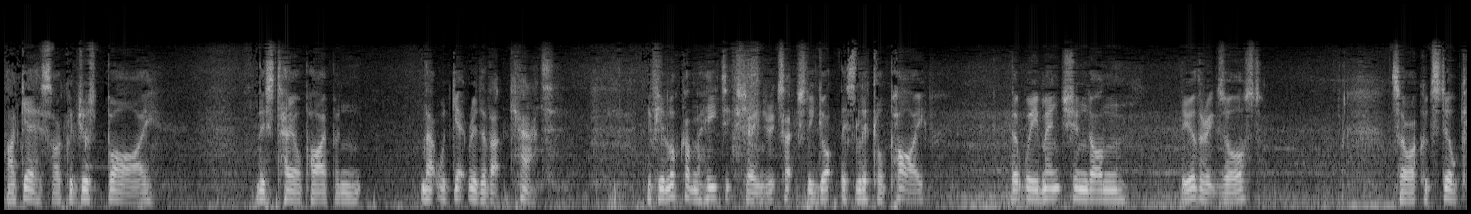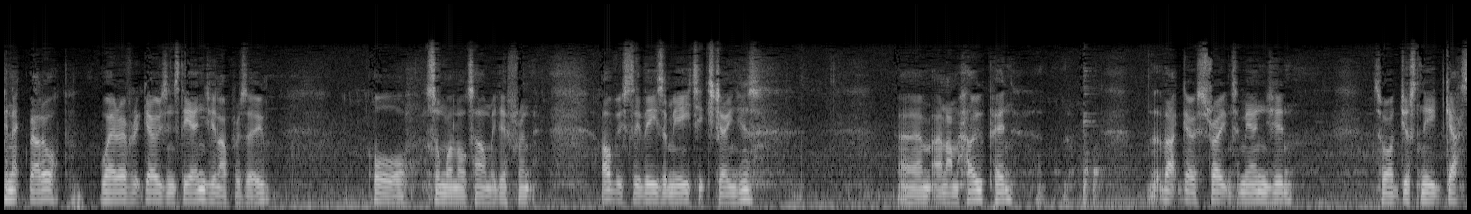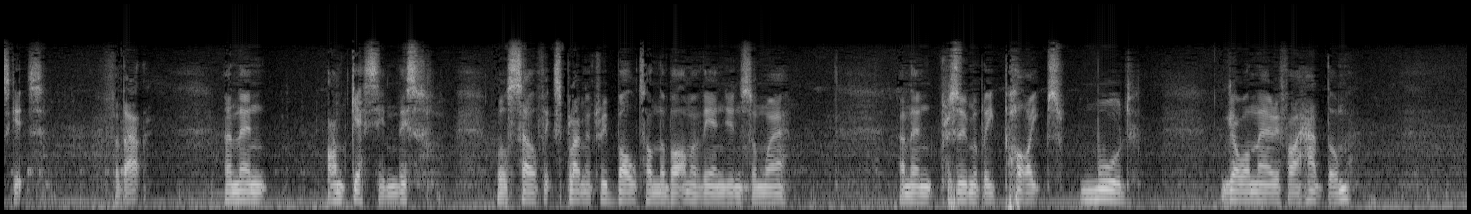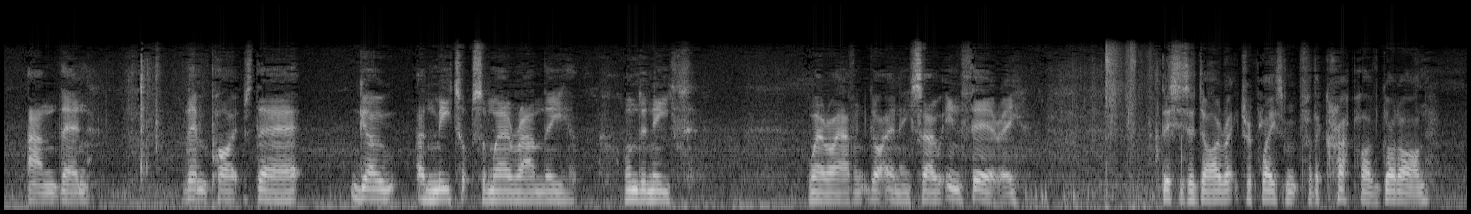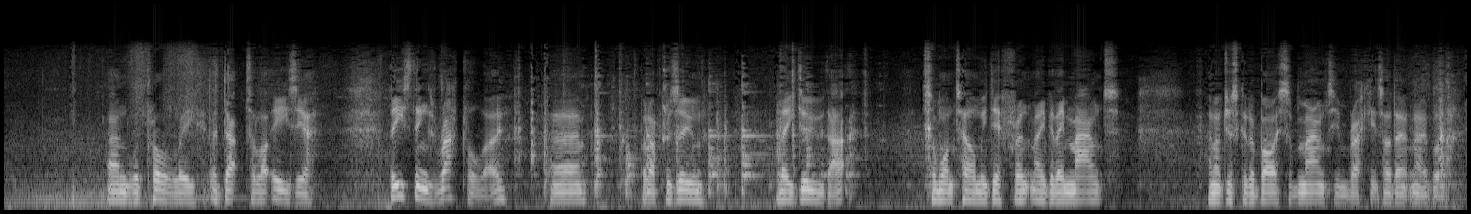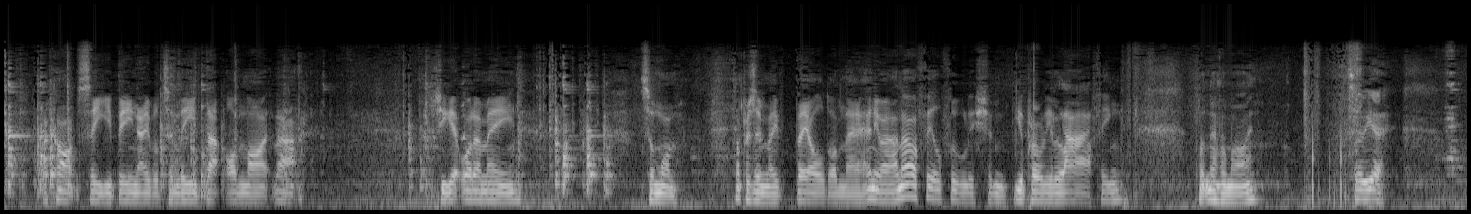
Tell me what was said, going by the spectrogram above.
I guess I could just buy this tailpipe and that would get rid of that cat. If you look on the heat exchanger, it's actually got this little pipe that we mentioned on the other exhaust. So I could still connect that up wherever it goes into the engine, I presume. Or someone will tell me different. Obviously, these are my heat exchangers. Um, and I'm hoping that that goes straight into my engine. So I just need gaskets for that. And then I'm guessing this will self-explanatory bolt on the bottom of the engine somewhere. And then presumably pipes would go on there if I had them. And then them pipes there go and meet up somewhere around the underneath where I haven't got any. So in theory, this is a direct replacement for the crap I've got on and would probably adapt a lot easier. These things rattle though, um, but I presume they do that. Someone tell me different, maybe they mount and I've just got to buy some mounting brackets, I don't know, but I can't see you being able to leave that on like that. Do you get what I mean? Someone, I presume they, they hold on there. Anyway, I know I feel foolish and you're probably laughing, but never mind. So yeah,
